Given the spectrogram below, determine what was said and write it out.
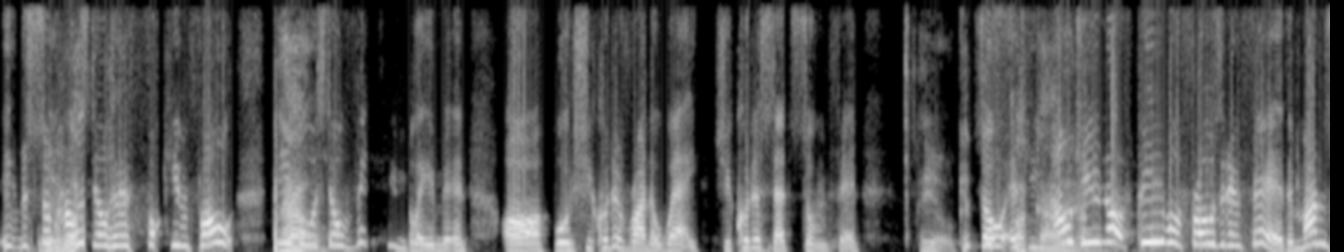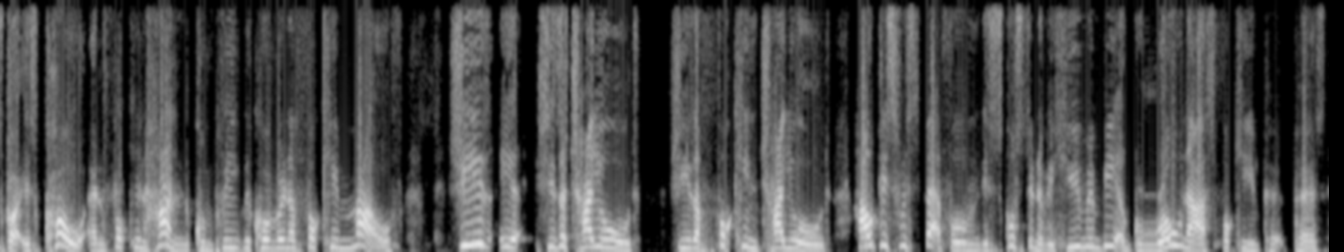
it was somehow what? still her fucking fault. People How? were still victim blaming. Oh, well, she could have run away. She could have said something. Yo, get So the if you, how do you not? People frozen in fear. The man's got his coat and fucking hand completely covering her fucking mouth. She's a- she's a child. She's a fucking child. How disrespectful and disgusting of a human being, a grown ass fucking person.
